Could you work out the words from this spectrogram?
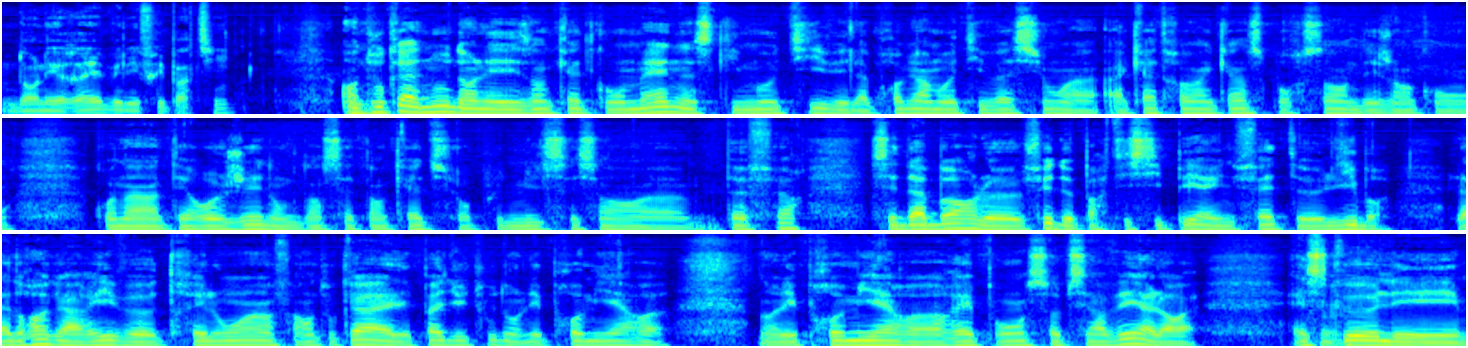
dans les rêves et les free parties? En tout cas, nous, dans les enquêtes qu'on mène, ce qui motive et la première motivation à, à 95% des gens qu'on qu'on a interrogés, donc dans cette enquête sur plus de 1600 euh, tuffers, c'est d'abord le fait de participer à une fête euh, libre. La drogue arrive très loin, enfin en tout cas, elle n'est pas du tout dans les premières dans les premières réponses observées. Alors, est-ce que les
